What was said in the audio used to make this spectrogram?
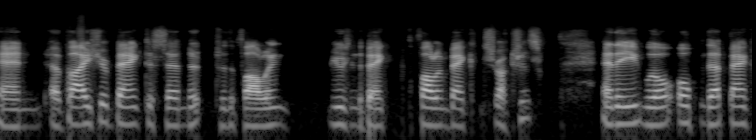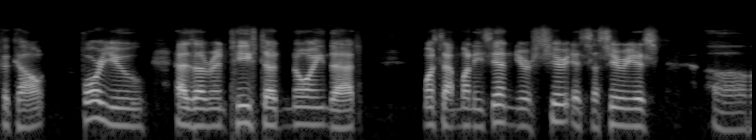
and advise your bank to send it to the following, using the bank, following bank instructions. And they will open that bank account for you as a rentista, knowing that once that money's in, you're it's a serious uh, uh,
